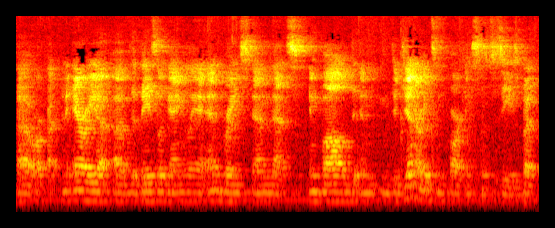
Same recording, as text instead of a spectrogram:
uh, or an area of the basal ganglia and brainstem that's involved and degenerates in Parkinson's disease. But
